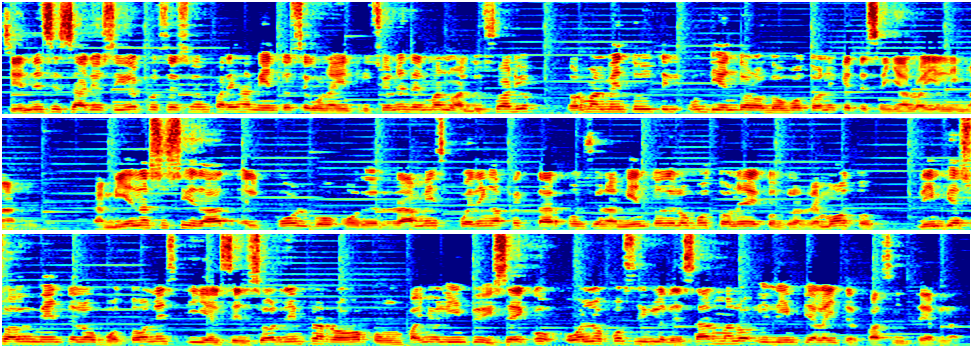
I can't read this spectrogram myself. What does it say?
Si es necesario, sigue el proceso de emparejamiento según las instrucciones del manual de usuario, normalmente hundiendo los dos botones que te señalo ahí en la imagen. También la suciedad, el polvo o derrames pueden afectar funcionamiento de los botones de control remoto. Limpia suavemente los botones y el sensor de infrarrojo con un paño limpio y seco o en lo posible desármalo y limpia la interfaz interna.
